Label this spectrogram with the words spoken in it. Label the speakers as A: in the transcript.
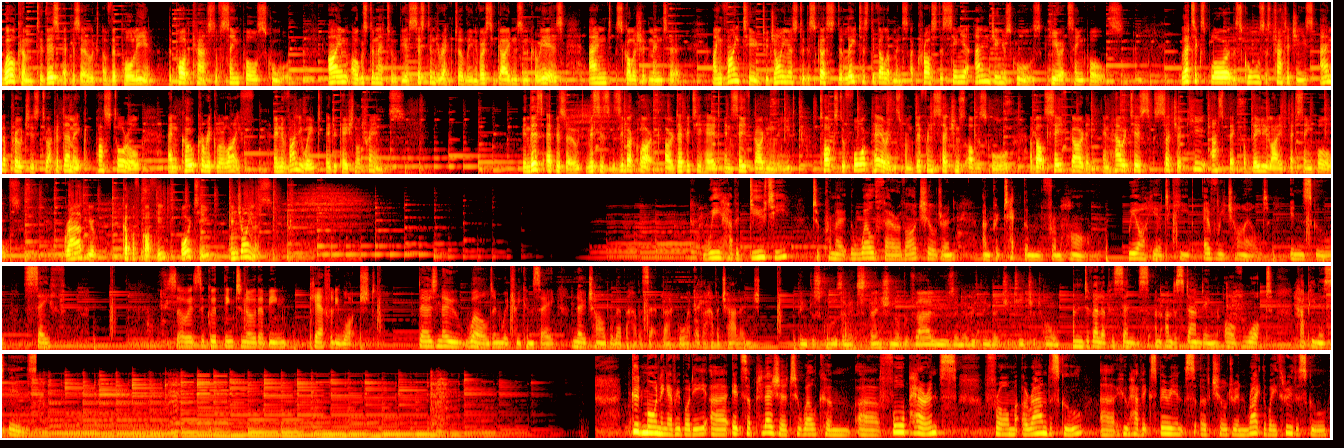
A: Welcome to this episode of The Pauline, the podcast of St. Paul's School. I'm Augusto Neto, the Assistant Director of the University Guidance and Careers and Scholarship Mentor. I invite you to join us to discuss the latest developments across the senior and junior schools here at St. Paul's. Let's explore the school's strategies and approaches to academic, pastoral, and co curricular life and evaluate educational trends. In this episode, Mrs. Zeba Clarke, our deputy head and safeguarding lead, talks to four parents from different sections of the school about safeguarding and how it is such a key aspect of daily life at St. Paul's. Grab your cup of coffee or tea and join us.
B: We have a duty to promote the welfare of our children and protect them from harm. We are here to keep every child in school safe.
C: So it's a good thing to know they're being carefully watched.
B: There's no world in which we can say no child will ever have a setback or ever have a challenge.
D: I think the school is an extension of the values and everything that you teach at home.
B: And develop a sense and understanding of what happiness is. Good morning, everybody. Uh, it's a pleasure to welcome uh, four parents from around the school uh, who have experience of children right the way through the school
